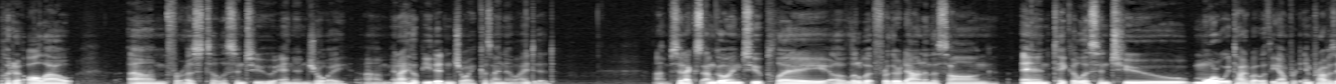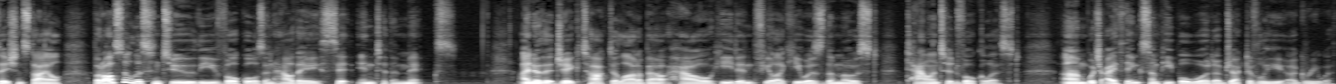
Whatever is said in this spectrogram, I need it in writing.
put it all out um, for us to listen to and enjoy. Um, and I hope you did enjoy because I know I did. So next, I'm going to play a little bit further down in the song and take a listen to more what we talked about with the improvisation style, but also listen to the vocals and how they sit into the mix. I know that Jake talked a lot about how he didn't feel like he was the most talented vocalist, um, which I think some people would objectively agree with.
